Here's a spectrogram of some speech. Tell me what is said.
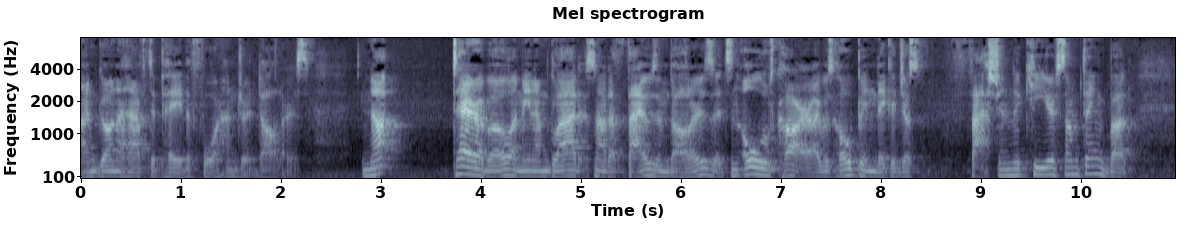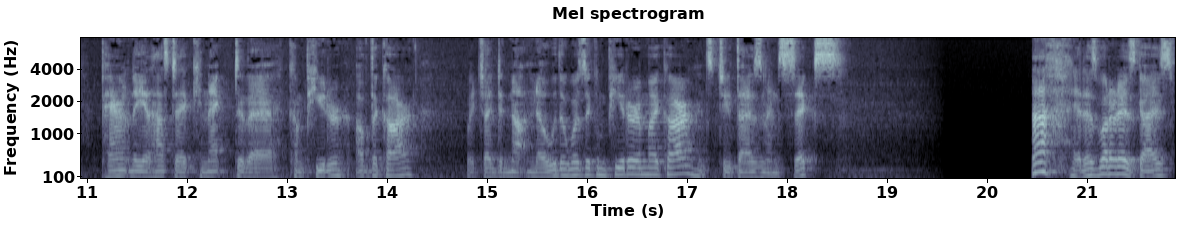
I'm going to have to pay the $400. Not terrible. I mean, I'm glad it's not a $1,000. It's an old car. I was hoping they could just fashion the key or something, but apparently it has to connect to the computer of the car, which I did not know there was a computer in my car. It's 2006. Ah, it is what it is, guys.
